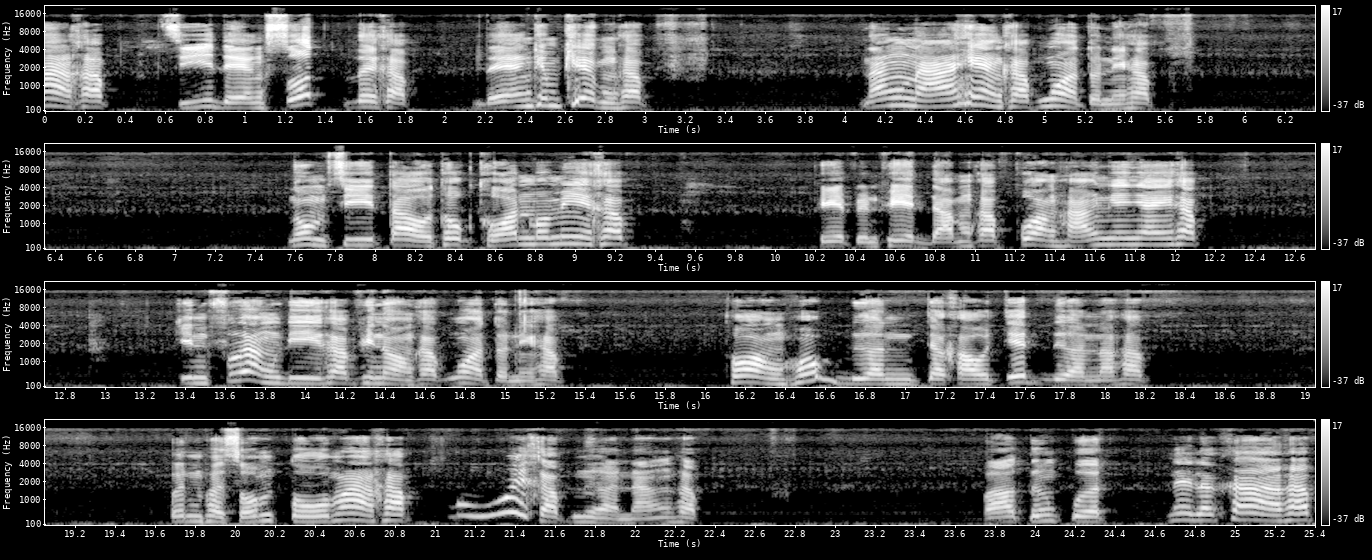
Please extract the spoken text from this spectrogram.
มากครับ สีแดงสดเลยครับ แดงเข้มๆครับหนังหนาแห้งครับงวดตัวนี้ครับ นมสีเต้าทกถอนบ่มีครับ เพศเป็นเพศดำครับพ่วงหางใหญ่ๆครับ กินเฟื่องดีครับพี่น้องครับงวดตัวนี้ครับท้องหกเดือนจะเข้าเจ็ดเดือนแล้วครับ เพิ่นผสมโตมากครับโอ้ยครับเนื้อหนังครับเปล่าตึงเปิดในราคาครับ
